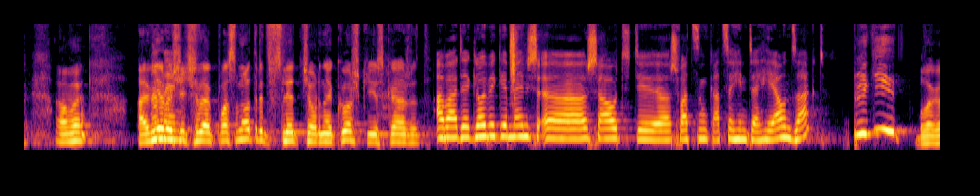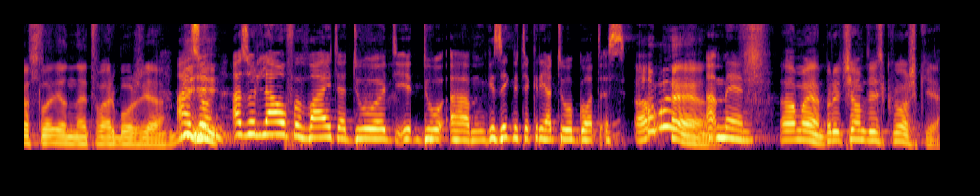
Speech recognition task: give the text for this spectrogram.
Амен. А верующий человек посмотрит вслед черной кошки и скажет, Aber der gläubige Mensch äh, schaut der schwarzen Katze hinterher und sagt, Беги, благословенная тварь Божья, also, беги. also laufe weiter, du, du ähm, gesegnete Kreatur Gottes. Амен. Amen. Амен. Причем здесь кошки?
